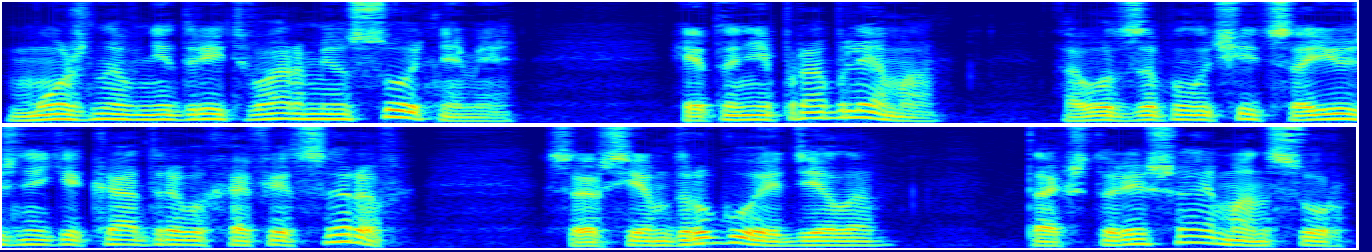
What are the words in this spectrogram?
можно внедрить в армию сотнями, это не проблема. А вот заполучить союзники кадровых офицеров — совсем другое дело. Так что решай, Мансур,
